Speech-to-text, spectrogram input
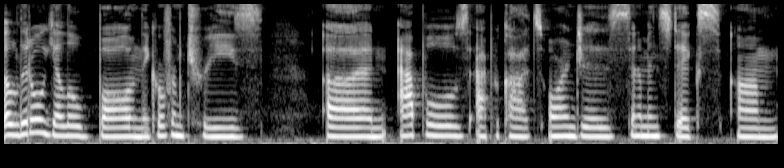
a little yellow ball and they grow from trees. Uh, apples, apricots, oranges, cinnamon sticks, um,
